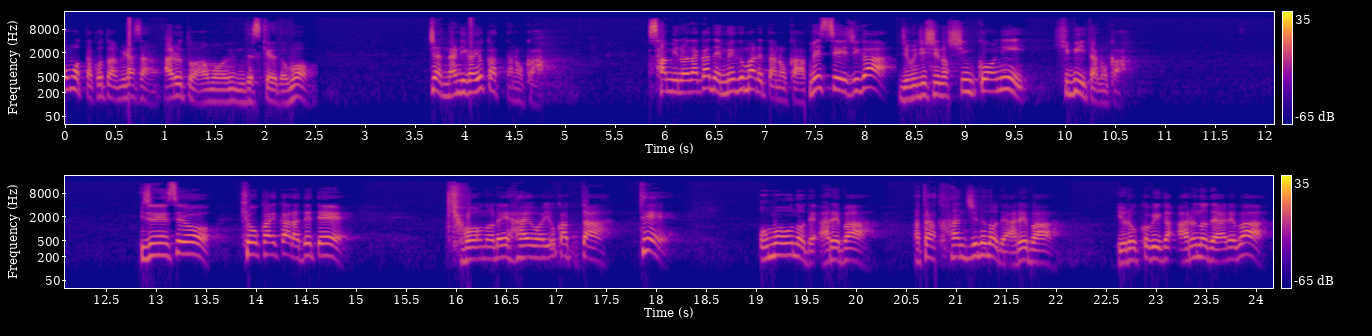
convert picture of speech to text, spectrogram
思ったことは皆さんあるとは思うんですけれども、じゃあ何が良かったのか。賛美の中で恵まれたのか、メッセージが自分自身の信仰に響いたのか。いずれにせよ、教会から出て、今日の礼拝は良かったって思うのであれば、また感じるのであれば、喜びがあるのであれば、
